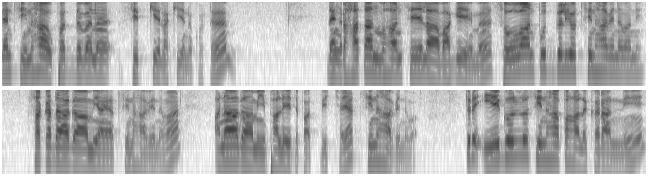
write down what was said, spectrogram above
දැන් සිනහා උපද්දවන සිත් කියලා කියනකොට දැන් රහතන් වහන්සේලා වගේම සෝවාන් පුද්ගලියොත් සිනහා වෙනවනේ. සකදාගාමි අයත් සිනහා වෙනවා. අනාගාමි ඵලයටපත් වෙච්ච අයත් සිනහා වෙනවා. ඒතර ඒගොල්ලෝ සිනහා පහල කරන්නේ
